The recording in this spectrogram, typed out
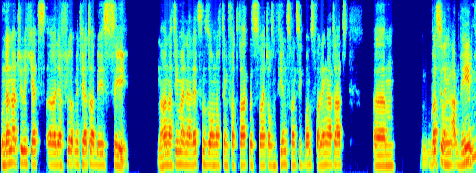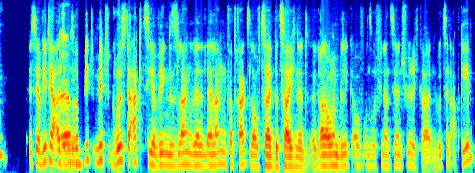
Und dann natürlich jetzt äh, der Flirt mit Hertha BSC. Na, nachdem er in der letzten Saison noch den Vertrag bis 2024 bei uns verlängert hat. Ähm, was denn abgeben? Ist ja, wird ja als ähm, unsere mit, mit, größte Aktie wegen des langen, der langen Vertragslaufzeit bezeichnet, äh, gerade auch im Blick auf unsere finanziellen Schwierigkeiten. Würdest du den abgeben?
